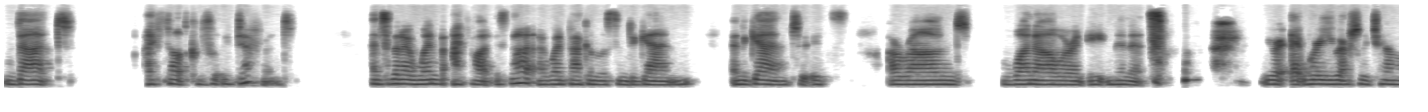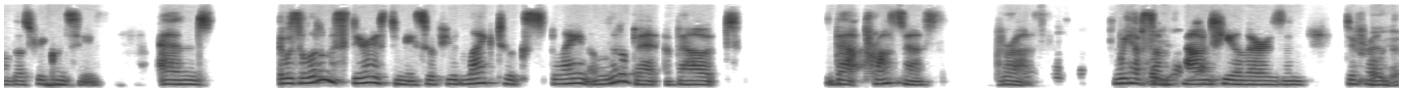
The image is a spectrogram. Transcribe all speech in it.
that I felt completely different. And so then I went, I thought, is that, I went back and listened again and again to, it's around one hour and eight minutes. You're at where you actually channel those frequencies. And it was a little mysterious to me. So if you'd like to explain a little bit about that process for mm-hmm. us. We have oh, some oh, yeah. sound healers and different oh, yeah.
